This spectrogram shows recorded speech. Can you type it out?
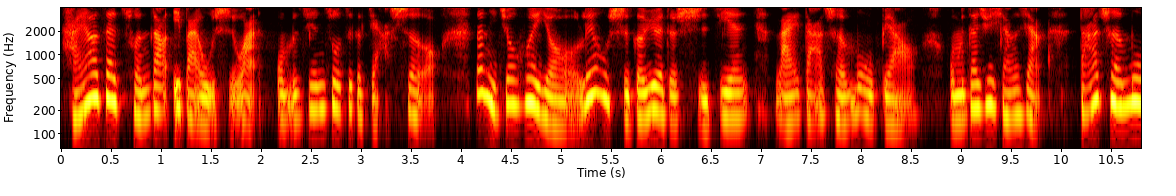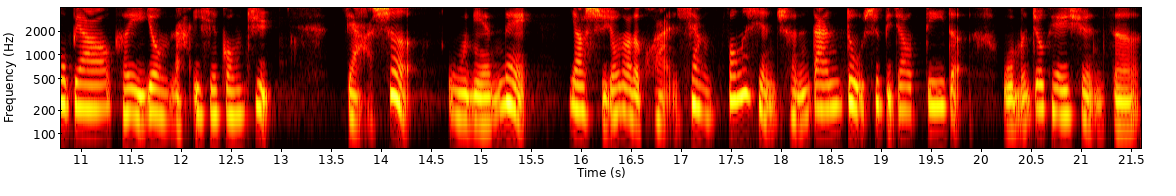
还要再存到一百五十万。我们先做这个假设哦，那你就会有六十个月的时间来达成目标。我们再去想想，达成目标可以用哪一些工具？假设五年内要使用到的款项风险承担度是比较低的。我们就可以选择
